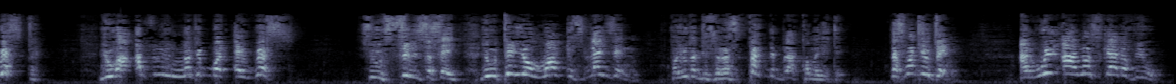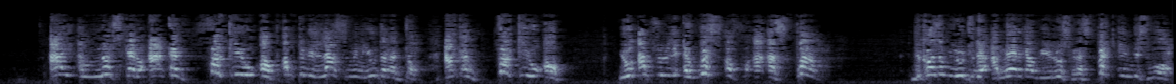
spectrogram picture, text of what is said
waste. You are absolutely nothing but a waste. You silly sausage. You think your mouth is lazy for you to disrespect the black community. That's what you think. And we are not scared of you. I am not scared of I can fuck you up up to the last minute you Donald Trump. I can fuck you up. You absolutely a waste of uh, a spam. You today, America will lose respect in this world.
